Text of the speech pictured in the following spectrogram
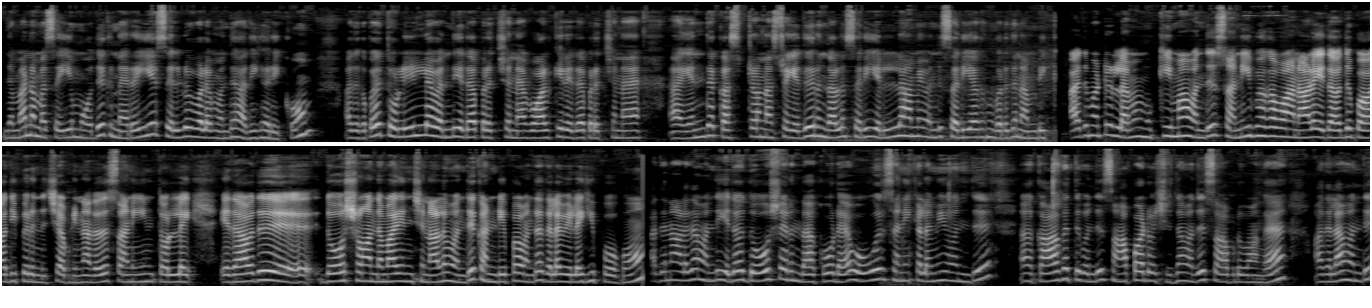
இந்த மாதிரி நம்ம செய்யும் போது நிறைய செல்வ வளம் வந்து அதிகரிக்கும். அதுக்கப்புறம் தொழிலில் வந்து எதாவது பிரச்சனை வாழ்க்கையில் எதாவது பிரச்சனை எந்த கஷ்டம் நஷ்டம் எது இருந்தாலும் சரி எல்லாமே வந்து சரியாகுங்கிறது நம்பிக்கை. அது மட்டும் இல்லாமல் முக்கியமாக வந்து சனி பகவானால் ஏதாவது பாதிப்பு இருந்துச்சு அப்படின்னா அதாவது சனியின் தொல்லை ஏதாவது தோஷம் அந்த மாதிரி இருந்துச்சுனாலும் வந்து கண்டிப்பாக வந்து அதெல்லாம் விலகி போகும். அதனால தான் வந்து ஏதோ தோஷம் இருந்தால் கூட ஒவ்வொரு சனிக்கிழமையும் வந்து காகத்துக்கு வந்து சாப்பாடு வச்சுட்டு தான் வந்து சாப்பிடுவாங்க. அதெல்லாம் வந்து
